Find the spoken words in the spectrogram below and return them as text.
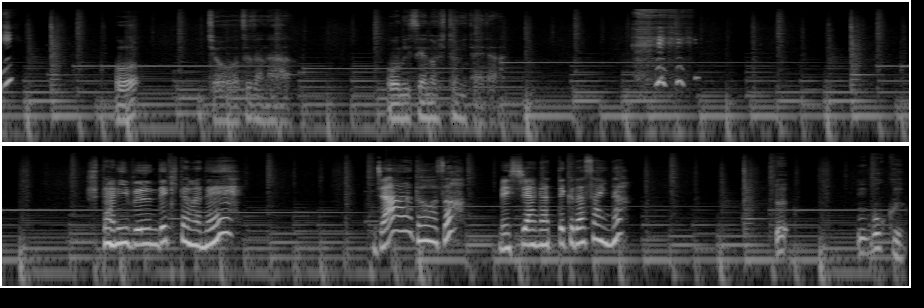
い？お、上手だな。お店の人みたいだ。二人分できたわね。じゃあどうぞ、召し上がってくださいな。僕、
